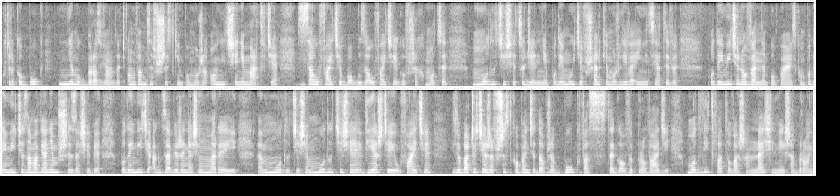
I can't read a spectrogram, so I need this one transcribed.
którego Bóg nie mógłby rozwiązać. On wam ze wszystkim pomoże. O nic się nie martwcie. Zaufajcie Bogu, zaufajcie Jego wszechmocy. Módlcie się codziennie, podejmujcie wszelkie możliwe inicjatywy. Podejmijcie nowennę pompańską, podejmijcie zamawianie mszy za siebie, podejmijcie akt zawierzenia się Maryi, e, módlcie się, módlcie się, wierzcie i ufajcie i zobaczycie, że wszystko będzie dobrze. Bóg was z tego wyprowadzi. Modlitwa to wasza najsilniejsza broń.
